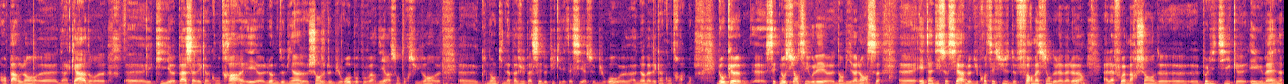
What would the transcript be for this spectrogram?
en parlant d'un cadre euh, euh, qui euh, passe avec un contrat et l'homme de bien change de bureau pour pouvoir dire à son poursuivant que non, qu'il n'a pas vu passer depuis qu'il est assis à ce bureau un homme avec un contrat. Donc cette notion, si vous voulez, d'ambivalence est indissociable du processus de formation de la valeur, à la fois marchande, politique et humaine,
